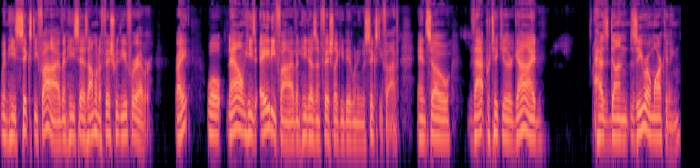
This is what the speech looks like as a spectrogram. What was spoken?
when he's 65 and he says I'm going to fish with you forever, right? Well, now he's 85 and he doesn't fish like he did when he was 65. And so that particular guide has done zero marketing.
